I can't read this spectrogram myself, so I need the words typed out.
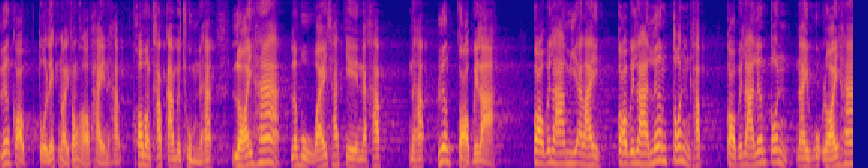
เรื่องกรอบตัวเล็กหน่อยต้องขออภัยนะครับ ข้อบังคับการประชุมนะฮะร้อยห้าระบุไว้ชัดเจนนะครับนะฮะเรื่องกรอบเวลากรอบเวลามีอะไรกรอบเวลาเริ่มต้นครับ กรอบเวลาเริ่มต้นในร้อยห้า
